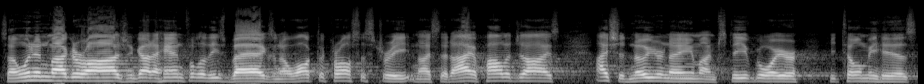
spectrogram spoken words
So I went in my garage and got a handful of these bags, and I walked across the street and I said, I apologize. I should know your name. I'm Steve Goyer. He told me his.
